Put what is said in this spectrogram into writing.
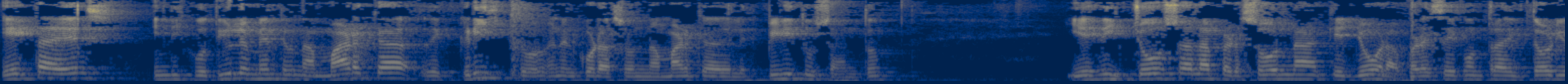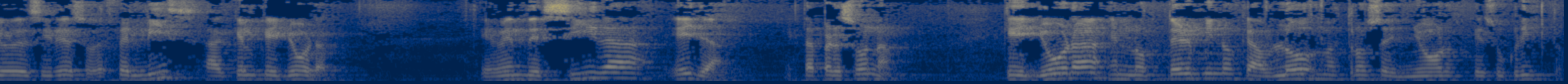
Esta es indiscutiblemente una marca de Cristo en el corazón, una marca del Espíritu Santo y es dichosa la persona que llora. Parece contradictorio decir eso. Es feliz aquel que llora. Es bendecida ella, esta persona, que llora en los términos que habló nuestro Señor Jesucristo.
